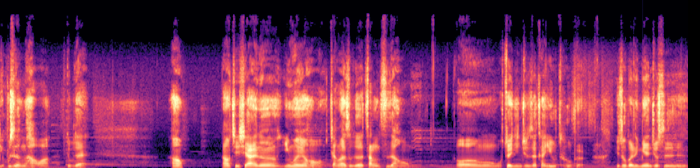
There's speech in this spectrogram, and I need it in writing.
也不是很好啊，对不对？好，然后接下来呢，因为哈讲到这个脏字啊，嗯，我最近就是在看 YouTube，YouTube 里面就是。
